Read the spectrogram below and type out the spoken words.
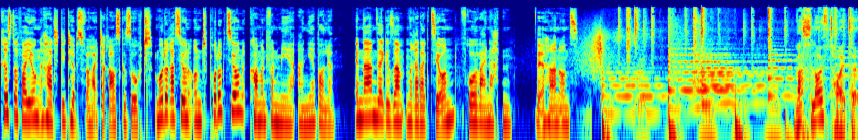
Christopher Jung hat die Tipps für heute rausgesucht. Moderation und Produktion kommen von mir, Anja Bolle. Im Namen der gesamten Redaktion, frohe Weihnachten. Wir hören uns. Was läuft heute?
